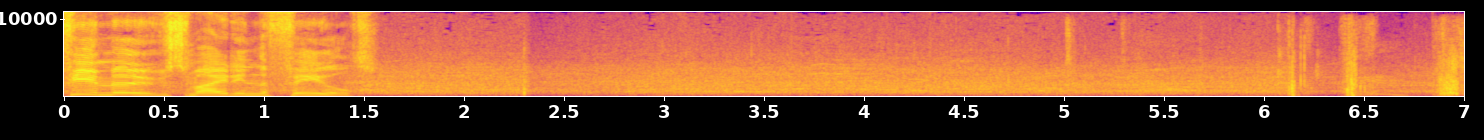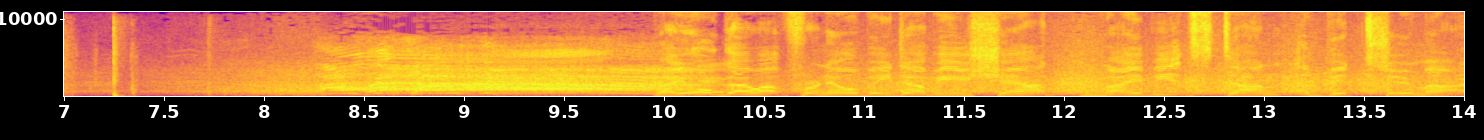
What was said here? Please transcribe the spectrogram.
Few moves made in the field. They all go up for an LBW shout. Maybe it's done a bit too much.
